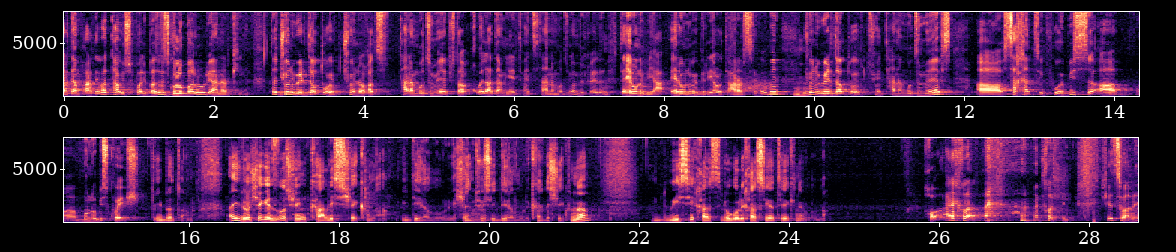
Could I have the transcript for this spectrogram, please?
არ დამყარდება თავისუფალი ბაზრის გლობალური ანარქია და ჩვენ ვერ დავტოვებთ ჩვენ რაღაც თანამოძმეებს და ყველა ადამიანი ერთმანეთს თანამოძმეა მიხედავთ და ეროვნები ეროვნებები რეალურად არ არსებობენ. ჩვენ ვერ დავტოვებთ ჩვენ თანამოძმეებს სახელმწიფოების მონობის ქვეშ. კი ბატონო. აი რო შეგეძლო შენ ქალის შექმნა იდეალური შენთვის იდეალური ქალის შექმნა ვისი ხას როგორი ხასიათი ექნებოდა? ხო, ახლა ახლა შეცვალე.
